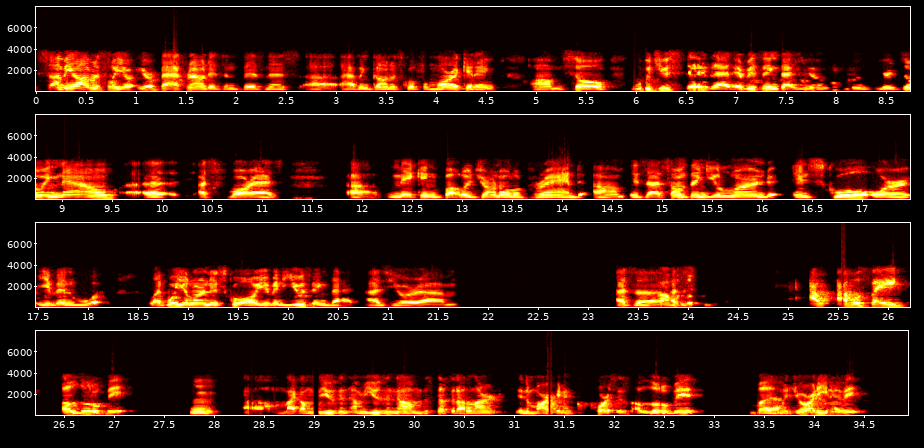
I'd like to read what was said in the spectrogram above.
so, I mean, obviously, your your background is in business, uh, having gone to school for marketing. Um, so, would you say that everything that you you're doing now, uh, as far as uh, making Butler Journal a brand, um, is that something you learned in school, or even what, like what you learned in school, or even using that as your um, as a, Um, as I I will say a little bit. Mm, Um, like I'm using I'm using um the stuff that I learned in the marketing courses a little bit, but yeah, majority of it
